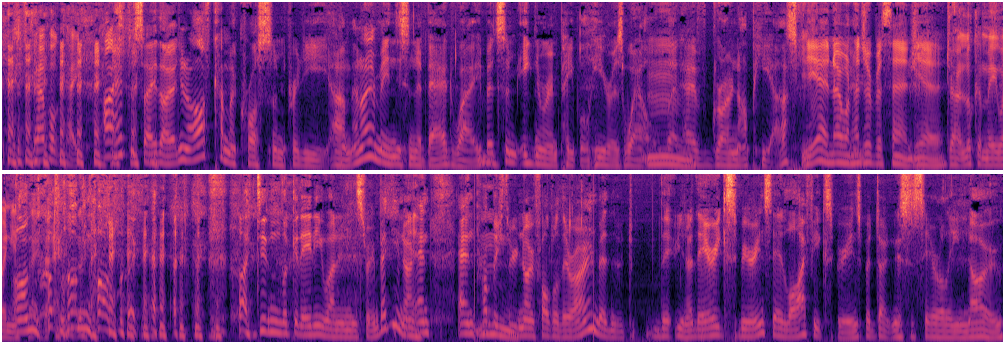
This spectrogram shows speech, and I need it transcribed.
travel case. I have to say though, you know, I've come across some pretty, um, and I don't mean this in a bad way, but some ignorant people here as well that have grown up here. yeah, no, one hundred percent. Yeah. Don't look at me when you I'm say not, that. I'm not. I didn't look at anyone in this room, but you know, and and probably through no fault of their own, but the, you know, their experience, their life experience, but don't necessarily know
